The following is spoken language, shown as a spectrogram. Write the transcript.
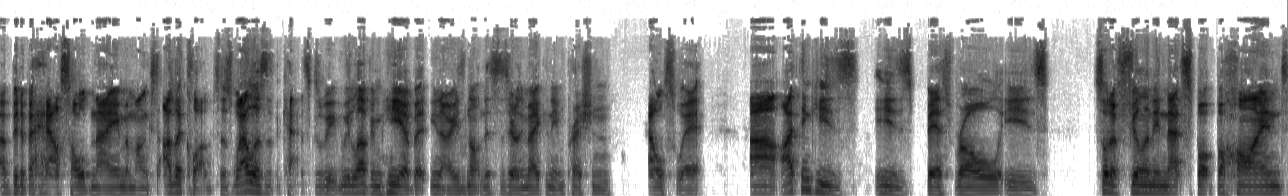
a bit of a household name amongst other clubs as well as the Cats because we, we love him here, but you know he's not necessarily making the impression elsewhere. Uh, I think his his best role is sort of filling in that spot behind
